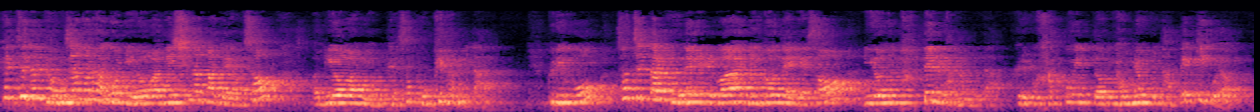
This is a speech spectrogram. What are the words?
켄트는 병장을 하고 리어 왕의 신하가 되어서 리어 왕 옆에서 보필합니다. 그리고 첫째 딸 고넬릴과 리건에게서 리어는 박대를 당합니다. 그리고 갖고 있던 병력도 다 뺏기고요.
